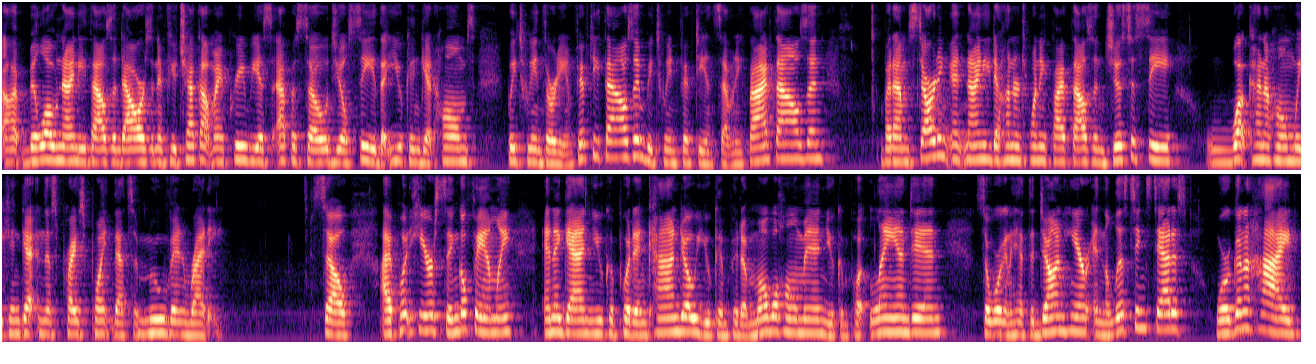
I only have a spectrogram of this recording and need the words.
uh, below $90,000 and if you check out my previous episodes, you'll see that you can get homes between 30 and 50,000, between 50 and 75,000. But I'm starting at 90 to 125,000 just to see what kind of home we can get in this price point that's a move-in ready. So, I put here single family and again, you could put in condo, you can put a mobile home in, you can put land in. So, we're going to hit the done here in the listing status. We're going to hide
